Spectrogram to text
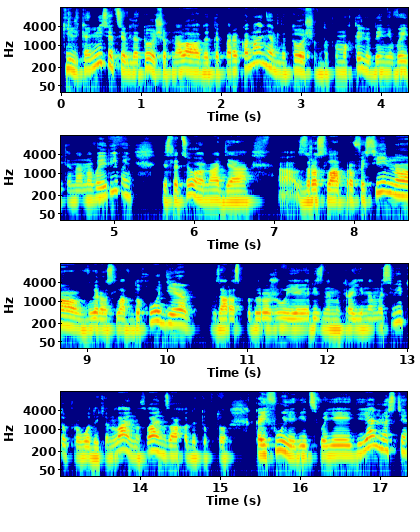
кілька місяців для того, щоб налагодити переконання, для того, щоб допомогти людині вийти на новий рівень. Після цього Надя зросла професійно, виросла в доході. Зараз подорожує різними країнами світу, проводить онлайн, офлайн заходи, тобто кайфує від своєї діяльності.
